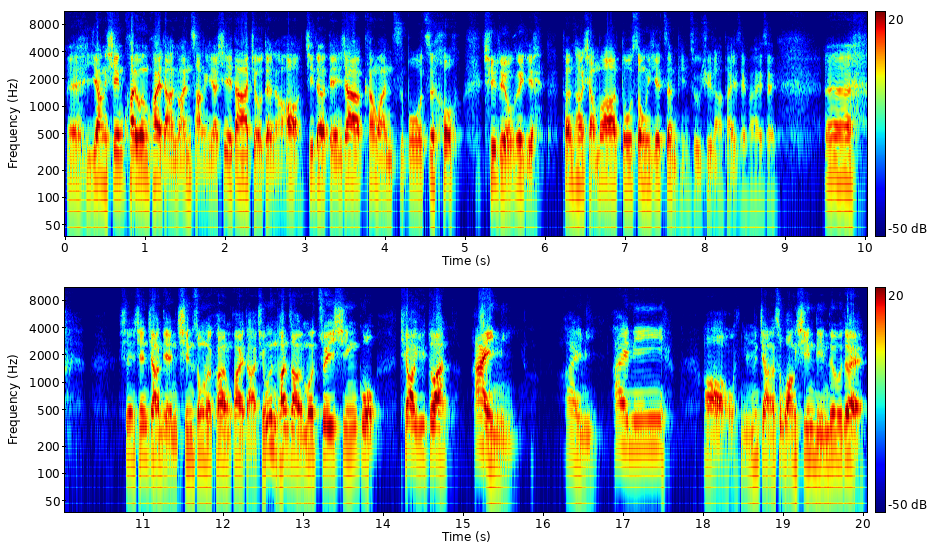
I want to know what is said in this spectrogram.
呃，一样先快问快答暖场一下，谢谢大家久等了哈。记得等一下看完直播之后 去留个言，团长想办法多送一些赠品出去了。拍谁拍谁？呃，先先讲点轻松的快问快答。请问团长有没有追星过？跳一段爱你。爱你，爱你哦！你们讲的是王心凌对不对？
